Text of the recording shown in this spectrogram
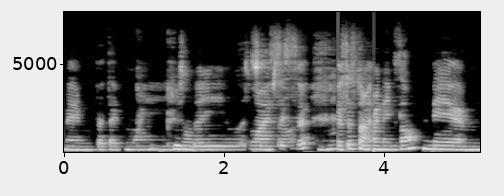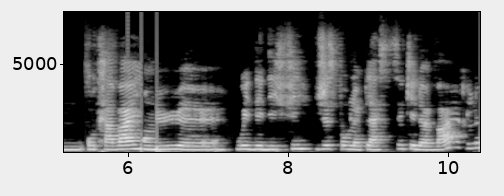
même peut-être moins... plus emballé ou autre chose Ouais, c'est ça. ça. Mhm. Euh, Ça, c'est un, un exemple, mais euh, au travail, on a eu, euh, oui, des défis juste pour le plastique et le verre, là.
